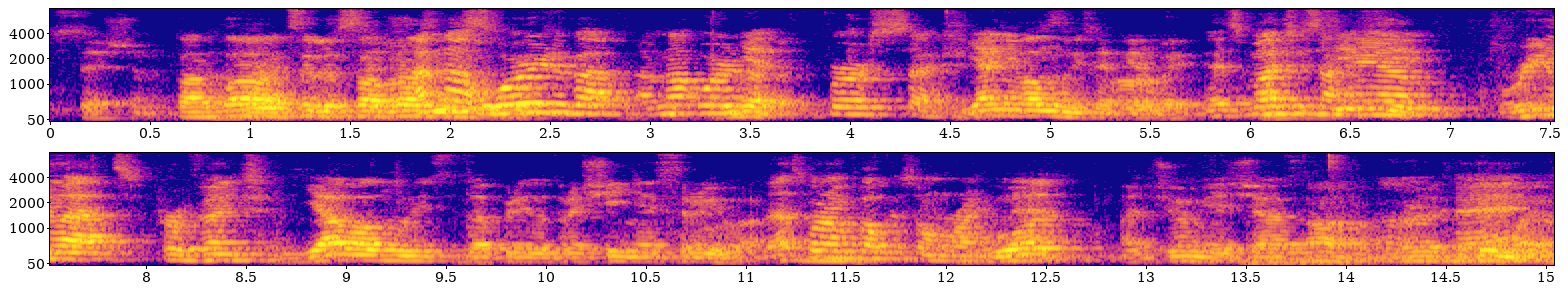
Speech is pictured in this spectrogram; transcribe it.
session. Тогда I'm целесообразно. not worried about, I'm not worried about Нет. the first section. Я не волнуюсь о первой. As much as I am relapse prevention. Я волнуюсь за предотвращение срыва. That's what I'm focused on right Вот now. о чем я сейчас Okay? думаю.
